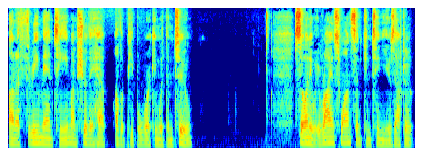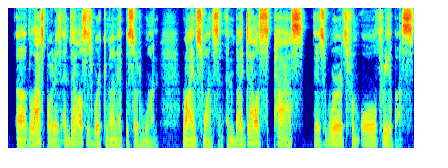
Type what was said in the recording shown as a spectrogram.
on a three man team. I'm sure they have other people working with them too. So, anyway, Ryan Swanson continues after uh, the last part is, and Dallas is working on episode one. Ryan Swanson. And by Dallas Pass, there's words from all three of us.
